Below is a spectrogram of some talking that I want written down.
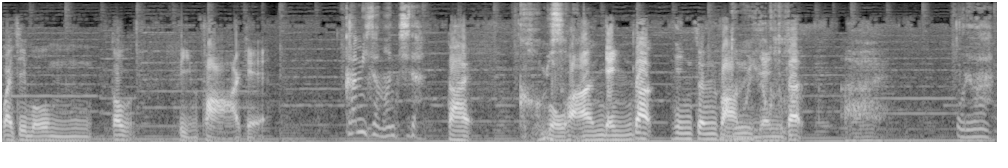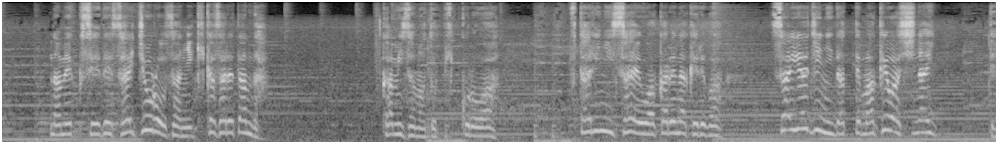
位置冇咁多變化嘅。神様んちだ但係無神様限認得天津飯唔認得，唉。俺はナメック星で最長老さんに聞かされたんだ神様とピッコロは二人にさえ分かれなければ サイヤ人にだって負けはしないって。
